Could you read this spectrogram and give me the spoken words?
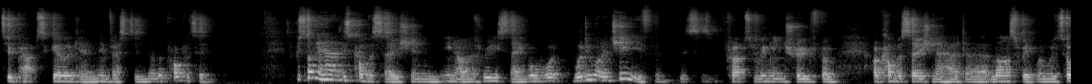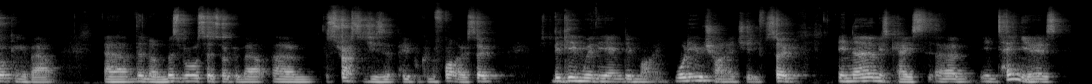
to perhaps go again and invest in another property So we started having this conversation, you know, I was really saying, well, what, what do you want to achieve? This is perhaps ringing true from a conversation I had uh, last week when we were talking about uh, the numbers. We're also talking about um, the strategies that people can follow. So begin with the end in mind. What are you trying to achieve? So in Naomi's case, um, in 10 years,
